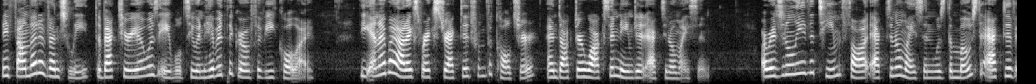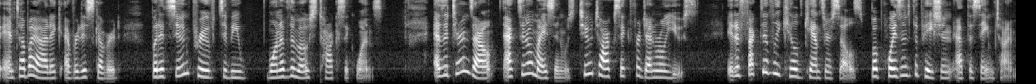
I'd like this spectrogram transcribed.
they found that eventually the bacteria was able to inhibit the growth of E. coli. The antibiotics were extracted from the culture, and Dr. Waksman named it actinomycin. Originally, the team thought actinomycin was the most active antibiotic ever discovered, but it soon proved to be one of the most toxic ones. As it turns out, actinomycin was too toxic for general use. It effectively killed cancer cells, but poisoned the patient at the same time.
